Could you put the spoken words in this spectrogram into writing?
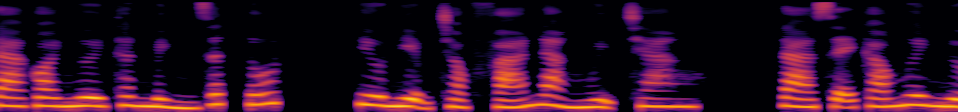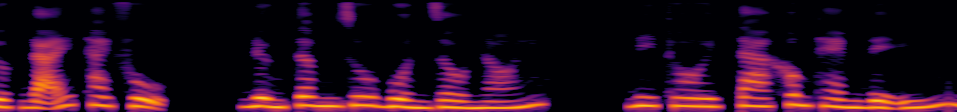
ta coi ngươi thân mình rất tốt, tiêu niệm chọc phá nàng ngụy trang, ta sẽ cáo ngươi ngược đãi thai phụ. Đường tâm du buồn rầu nói, Đi thôi ta không thèm để ý.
